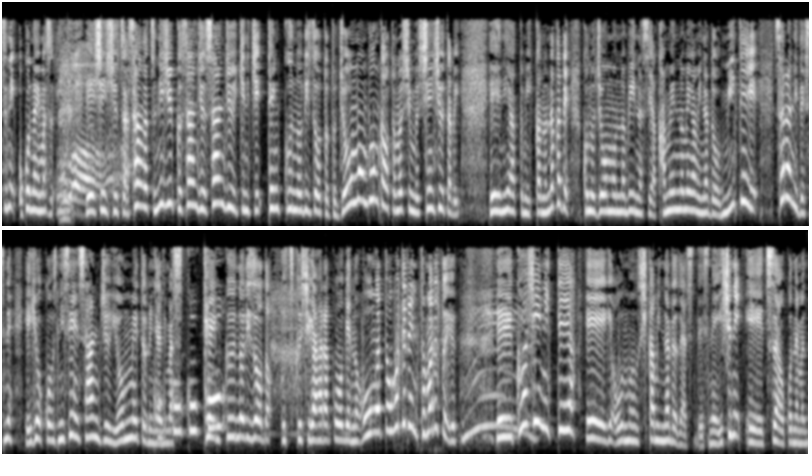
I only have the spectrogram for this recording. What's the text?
末に行います。えー新州ツアー3月29、30、31日、天空のリゾートと縄文文化を楽しむ新州旅。えー2泊3日の中で、この縄文のヴィーナスや仮面の女神などを見て、さらにですね、えー標高2034メートルにあります天空のリゾート、美しが原高原の大型ホテルに泊まるという、えー詳しい日程や、えーお申し込みなどでですね、一緒に、えーツアーを行います。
